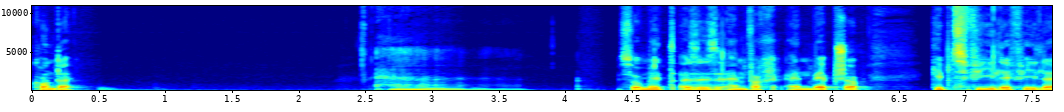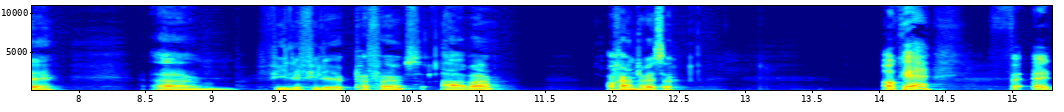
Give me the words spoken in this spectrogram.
Kunde. Somit, also es ist einfach ein Webshop. Gibt es viele, viele, ähm, viele, viele Parfums, aber auch andere Sachen. Okay. Äh,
